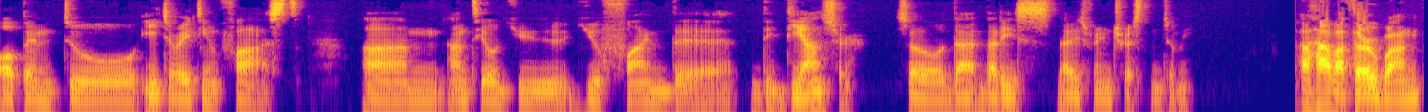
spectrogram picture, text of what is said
open to iterating fast um, until you you find the, the, the answer. So that that is that is very interesting to me. I have a third one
